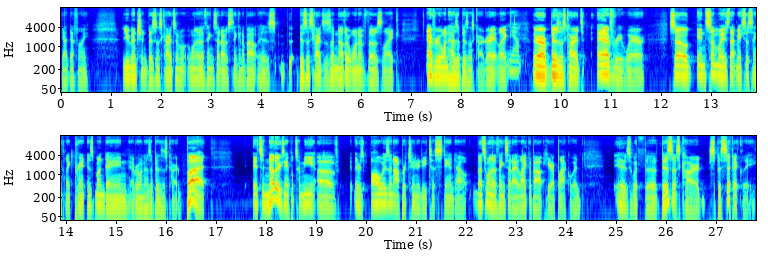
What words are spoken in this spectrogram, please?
Yeah, definitely. You mentioned business cards, and w- one of the things that I was thinking about is b- business cards is another one of those like everyone has a business card, right? Like Yep. there are business cards everywhere. So in some ways that makes us think like print is mundane, everyone has a business card. But it's another example to me of there's always an opportunity to stand out. That's one of the things that I like about here at Blackwood is with the business card specifically.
